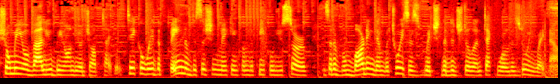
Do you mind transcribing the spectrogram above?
Show me your value beyond your job title. Take away the pain of decision making from the people you serve instead of bombarding them with choices, which the digital and tech world is doing right now.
